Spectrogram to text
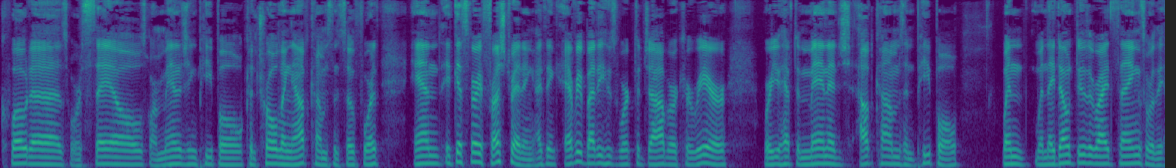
quotas or sales or managing people, controlling outcomes and so forth. And it gets very frustrating. I think everybody who's worked a job or a career where you have to manage outcomes and people when when they don't do the right things or the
